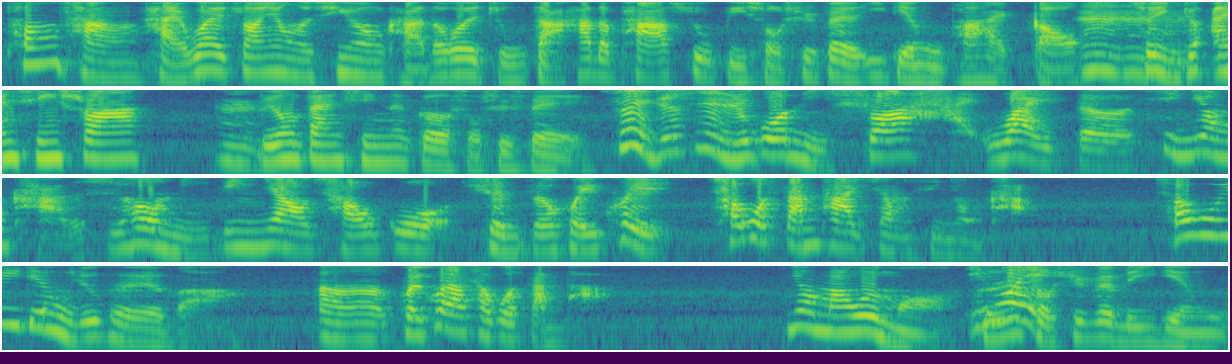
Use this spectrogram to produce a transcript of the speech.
通常海外专用的信用卡都会主打它的趴数比手续费的一点五趴还高，嗯，嗯，所以你就安心刷，嗯，不用担心那个手续费。所以就是如果你刷海外的信用卡的时候，你一定要超过选择回馈超过三趴以上的信用卡。超过一点五就可以了吧？呃，回馈要超过三趴，要吗？为什么？因为手续费不是一点五。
